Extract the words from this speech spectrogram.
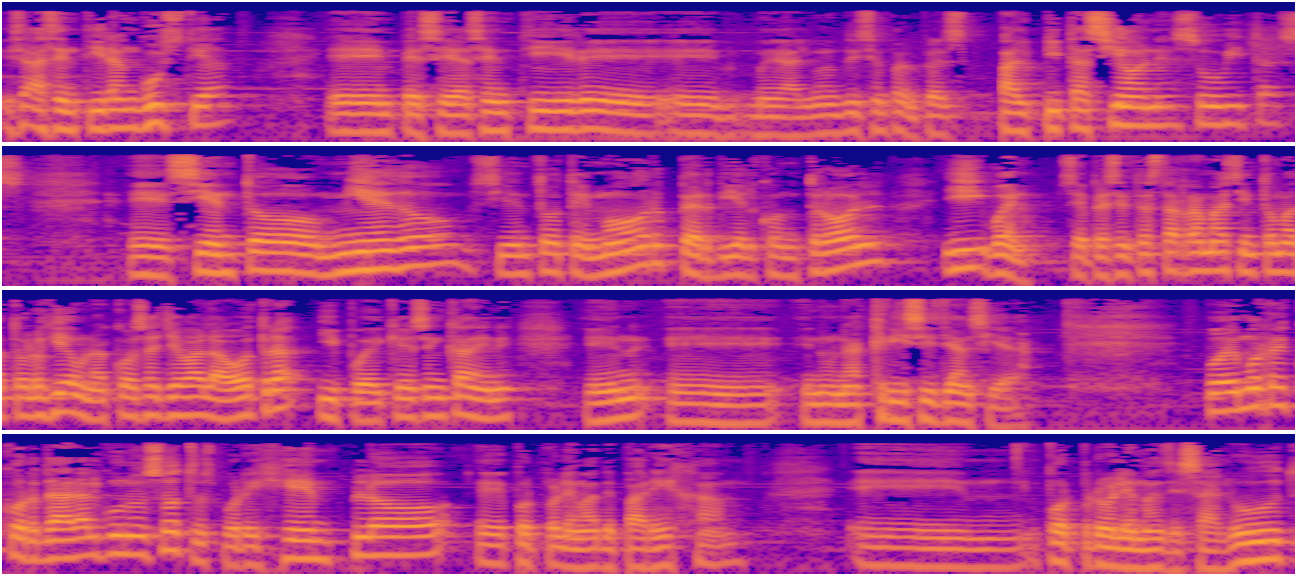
eh, a sentir angustia, eh, empecé a sentir, eh, algunos dicen, por ejemplo, palpitaciones súbitas, eh, siento miedo, siento temor, perdí el control y bueno, se presenta esta rama de sintomatología, una cosa lleva a la otra y puede que desencadene en, eh, en una crisis de ansiedad. Podemos recordar algunos otros, por ejemplo, eh, por problemas de pareja, por problemas de salud,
